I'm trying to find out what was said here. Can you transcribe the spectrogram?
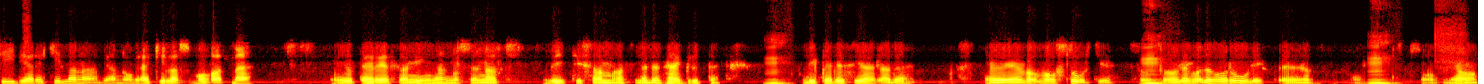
tidigare killarna. Vi har några killar som har varit med och gjort en resa innan och sen att vi tillsammans med den här gruppen mm. lyckades göra det. Det eh, var, var stort ju. Så, mm. så det, var, det var roligt. Mm. Så, ja,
